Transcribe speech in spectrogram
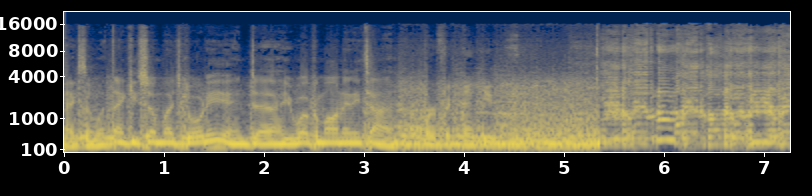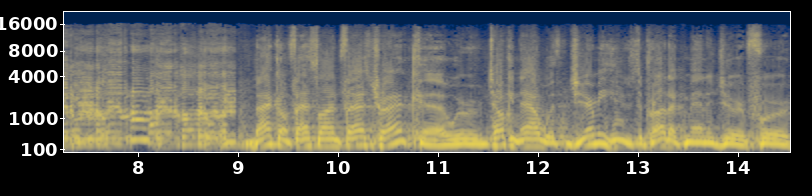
Excellent. Well, thank you so much, Gordy, and uh, you're welcome on anytime. Perfect. Thank you. Back on Fastline Fast Track, uh, we're talking now with Jeremy Hughes, the product manager for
